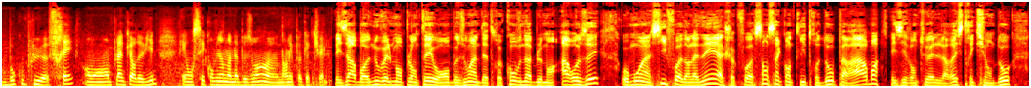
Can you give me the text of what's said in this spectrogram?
beaucoup plus frais en, en plein cœur de ville et on sait combien on en a besoin dans l'époque actuelle. Les arbres nouvellement plantés auront besoin d'être convenablement arrosés au moins 6 fois dans l'année, à chaque fois 150 litres d'eau par arbre. Les éventuelles restrictions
